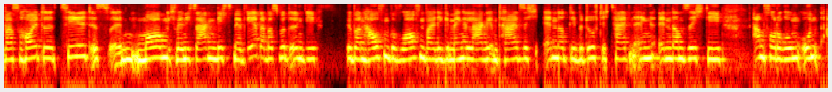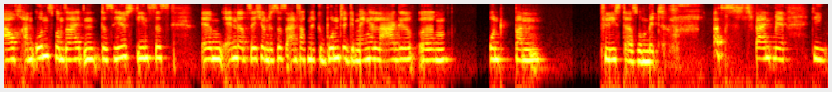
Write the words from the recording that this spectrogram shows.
was heute zählt, ist äh, morgen, ich will nicht sagen, nichts mehr wert, aber es wird irgendwie über den Haufen geworfen, weil die Gemengelage im Tal sich ändert, die Bedürftigkeiten ändern sich, die Anforderungen und auch an uns von Seiten des Hilfsdienstes ähm, ändert sich und es ist einfach eine gebunte Gemengelage ähm, und man fließt da so mit. Das scheint mir die,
